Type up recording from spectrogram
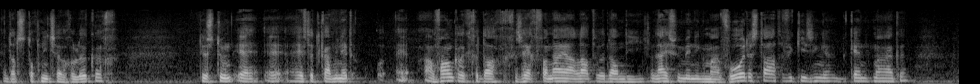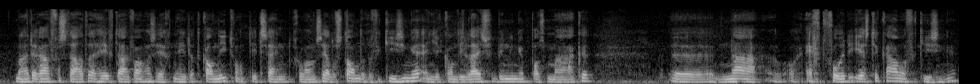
En dat is toch niet zo gelukkig. Dus toen eh, heeft het kabinet aanvankelijk gedacht, gezegd van... nou ja, laten we dan die lijstverbindingen maar voor de statenverkiezingen bekendmaken. Maar de Raad van State heeft daarvan gezegd... nee, dat kan niet, want dit zijn gewoon zelfstandige verkiezingen... en je kan die lijstverbindingen pas maken uh, na, echt voor de Eerste Kamerverkiezingen.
